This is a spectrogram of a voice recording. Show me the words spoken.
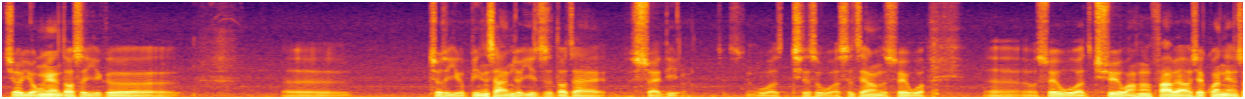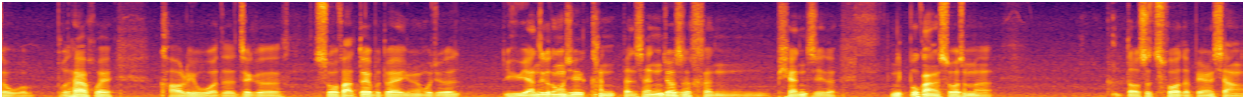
就永远都是一个呃。就是一个冰山，就一直都在水底了。我其实我是这样的，所以我，呃，所以我去网上发表一些观点的时候，我不太会考虑我的这个说法对不对，因为我觉得语言这个东西肯本身就是很偏激的，你不管说什么都是错的，别人想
